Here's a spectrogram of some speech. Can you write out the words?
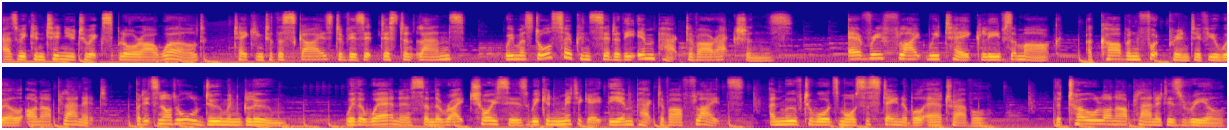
As we continue to explore our world, taking to the skies to visit distant lands, we must also consider the impact of our actions. Every flight we take leaves a mark, a carbon footprint, if you will, on our planet. But it's not all doom and gloom. With awareness and the right choices, we can mitigate the impact of our flights and move towards more sustainable air travel. The toll on our planet is real,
